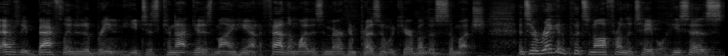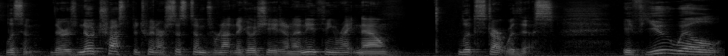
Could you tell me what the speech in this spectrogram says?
absolutely baffling to Dobrynin. He just cannot get his mind, he cannot fathom why this American president would care about this so much. And so Reagan puts an offer on the table. He says, listen, there is no trust between our systems. We're not negotiating on anything right now. Let's start with this. If you will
